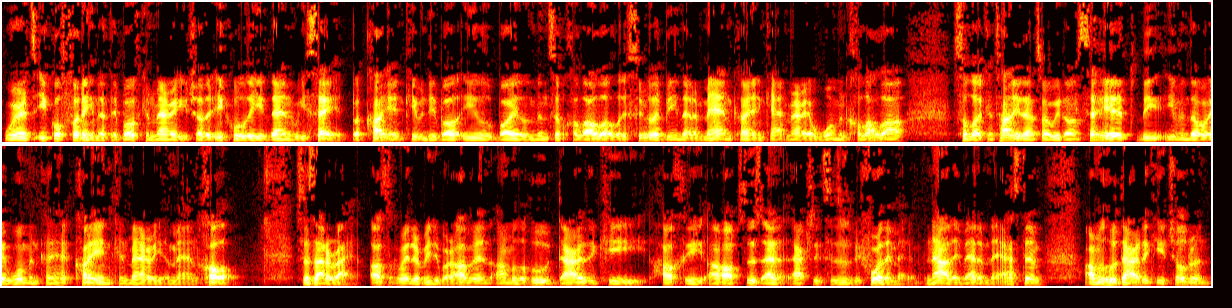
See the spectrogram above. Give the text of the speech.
Where it's equal footing, that they both can marry each other equally, then we say it. But Kayin, Kivin Dibal Ilu Bayil Minsav Chalala, Isirla being that a man Kayin can't marry a woman Chalala, so like Katani, that's why we don't say it, even though a woman Kayin can marry a man Chalal. So it's not a raya. Also, committed Rabbi Barabin, Amalahu, Dardiki, Hachi, uh, oh, so this, actually, so this is before they met him. Now they met him, they asked him, Amalahu, Dardiki, children,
